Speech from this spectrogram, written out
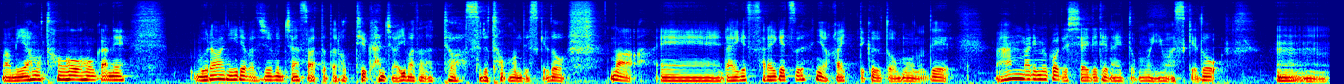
まあ、宮本がね、浦和にいれば十分チャンスあっただろうっていう感じは今となってはすると思うんですけど、まあ、えー、来月、再来月には帰ってくると思うので、あ、んまり向こうで試合出てないと思いますけど、うん、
